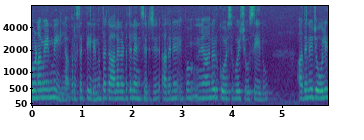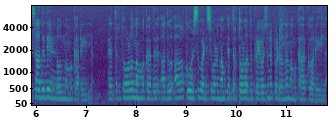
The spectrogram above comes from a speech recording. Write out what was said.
ഗുണമേന്മയില്ല പ്രസക്തിയില്ല. ഇന്നത്തെ കാലഘട്ടത്തിലനുസരിച്ച് അതിന് ഇപ്പം ഞാനൊരു കോഴ്സ് പോയി ചൂസ് ചെയ്തു. അതിന് ജോലി സാധ്യത ഉണ്ടോ എന്ന് നമുക്കറിയില്ല. എത്രത്തോളം നമുക്കത് അത് ആ കോഴ്സ് പഠിച്ചുകൊണ്ട് നമുക്ക് എത്രത്തോളം അത് പ്രയോജനപ്പെടുമെന്ന് നമുക്ക് ആർക്കും അറിയില്ല.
